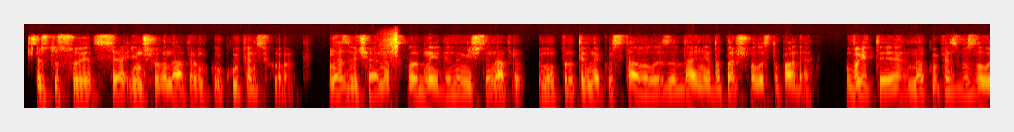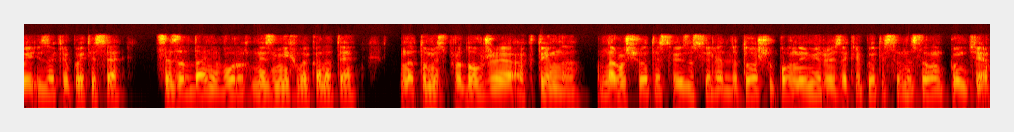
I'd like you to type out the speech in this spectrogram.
Що стосується іншого напрямку, Куп'янського, надзвичайно складний динамічний напрямок. Противнику ставили завдання до 1 листопада вийти на Куп'янськ-Вузловий і закріпитися. Це завдання ворог не зміг виконати. Натомість продовжує активно нарощувати свої зусилля для того, щоб повною мірою закріпитися в населеному пункті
